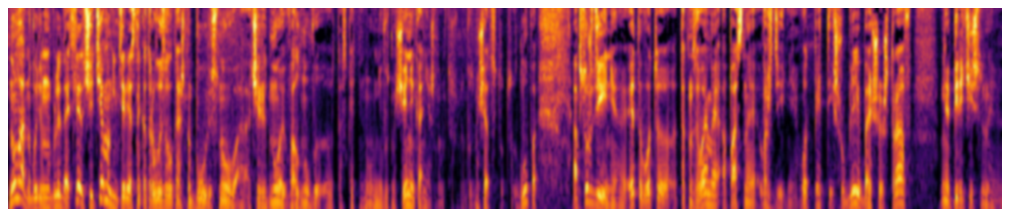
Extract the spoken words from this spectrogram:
Ну ладно, будем наблюдать. Следующая тема интересная, которая вызвала, конечно, бурю снова, очередную волну, так сказать, ну, не возмущения, конечно, возмущаться тут глупо. Обсуждение. Это вот э, так называемое опасное вождение. Вот 5 тысяч рублей, большой штраф. Э, перечислены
